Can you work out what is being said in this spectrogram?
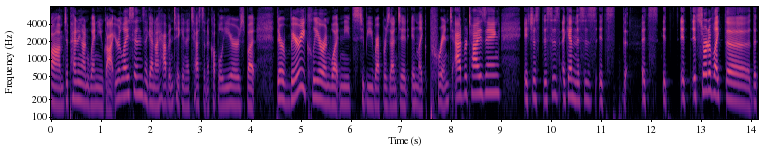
um, depending on when you got your license, again, I haven't taken a test in a couple years, but they're very clear on what needs to be represented in like print advertising. It's just, this is, again, this is, it's, the, it's it, it it's sort of like the, the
